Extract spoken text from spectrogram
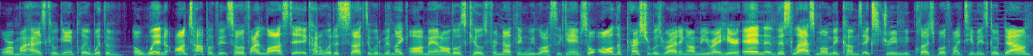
or my highest kill gameplay with a, a win on top of it. So if I lost it, it kind of would have sucked. It would have been like, oh man, all those kills for nothing. We lost the game. So all the pressure was riding on me right here. And this last moment comes extremely clutch. Both my teammates go down,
